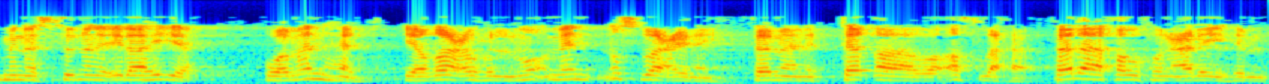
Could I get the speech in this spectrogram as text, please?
من السنن الإلهية ومنهج يضعه المؤمن نصب عينيه فمن اتقى وأصلح فلا خوف عليهم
